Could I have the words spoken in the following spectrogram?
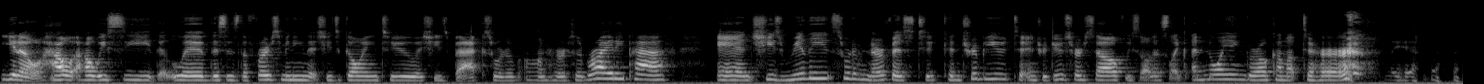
you know how how we see that Liv this is the first meeting that she's going to as she's back sort of on her sobriety path and she's really sort of nervous to contribute to introduce herself we saw this like annoying girl come up to her Yeah.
